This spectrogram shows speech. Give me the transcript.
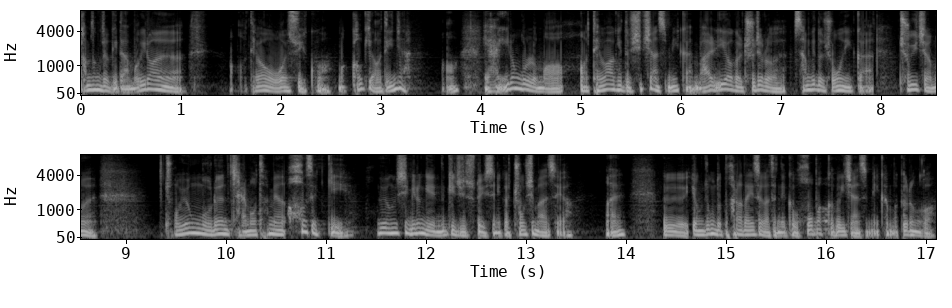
감성적이다. 뭐 이런 어, 대화가 오갈 수 있고 뭐 거기 어디냐? 어, 야 이런 걸로 뭐 어, 대화하기도 쉽지 않습니까? 말 이어갈 주제로 삼기도 좋으니까 주의점은 조형물은 잘못하면 허세끼, 허영심 이런 게 느껴질 수도 있으니까 조심하세요. 예? 그 영종도 파라다이스 같은데 그 호박 그거 있지 않습니까? 뭐 그런 거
